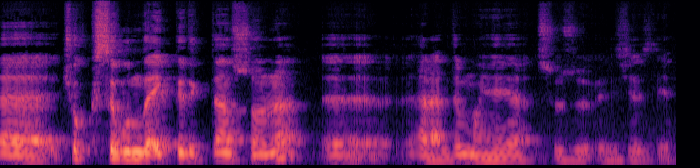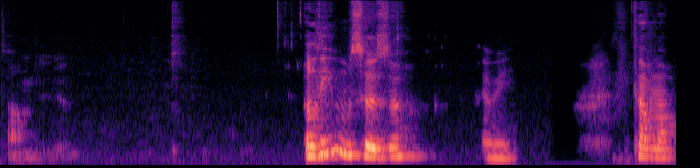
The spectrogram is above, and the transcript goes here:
Ee, çok kısa bunu da ekledikten sonra e, herhalde Maya'ya sözü vereceğiz diye tahmin ediyorum. Alayım mı sözü? Tabii. Tamam.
